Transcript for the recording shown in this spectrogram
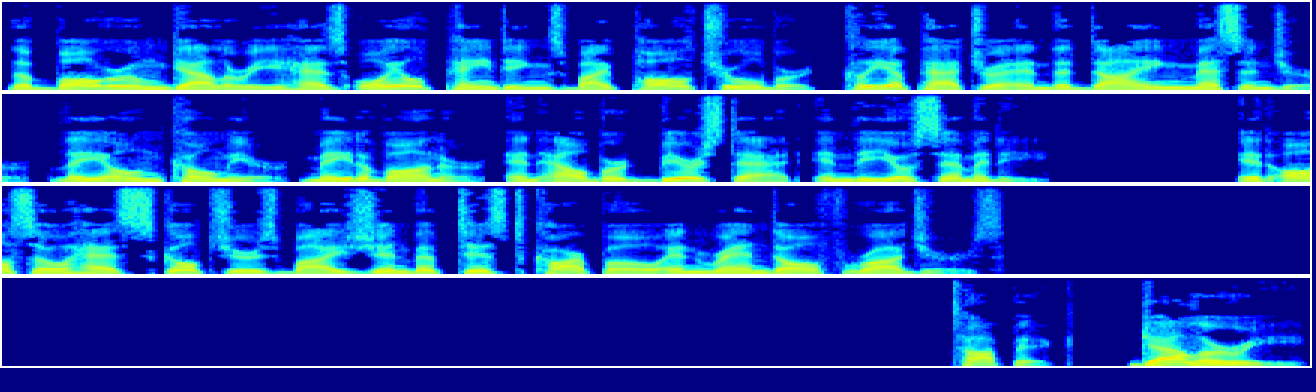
The ballroom gallery has oil paintings by Paul Trouillebert, Cleopatra and the Dying Messenger, Léon Comerre, Maid of Honor, and Albert Bierstadt in the Yosemite. It also has sculptures by Jean-Baptiste Carpeaux and Randolph Rogers. Topic: Gallery.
